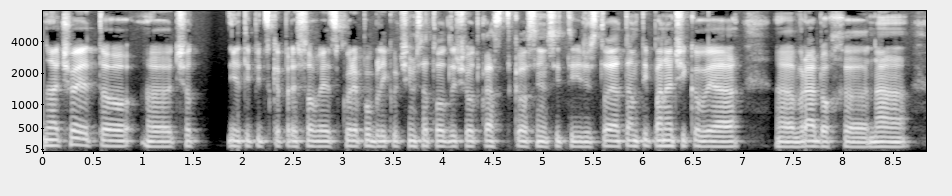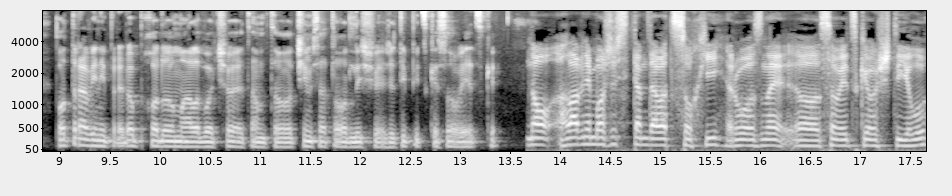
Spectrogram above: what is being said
No a čo je to, e, čo je typické pre Sovietskú republiku, čím sa to odlišuje od klasického Sim City, že stoja tam tí panačikovia e, v radoch e, na potraviny pred obchodom, alebo čo je tam to, čím sa to odlišuje, že typické sovietské. No, hlavne môžeš si tam dávať sochy rôzne uh, sovietského štýlu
